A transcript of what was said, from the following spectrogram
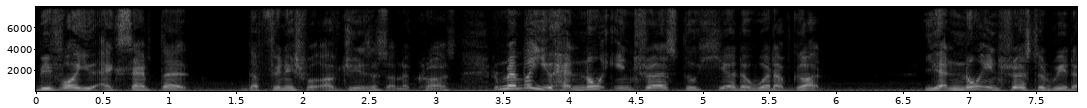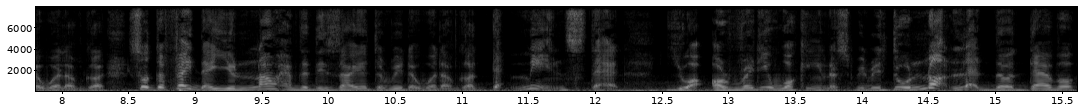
before you accepted the finished work of Jesus on the cross, remember you had no interest to hear the word of God. You had no interest to read the word of God. So the fact that you now have the desire to read the word of God, that means that you are already walking in the spirit. Do not let the devil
